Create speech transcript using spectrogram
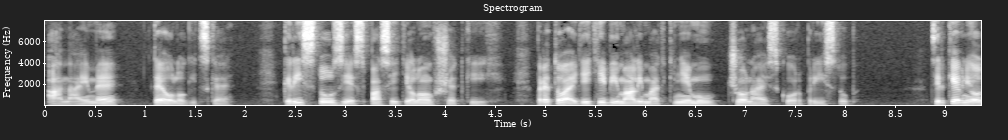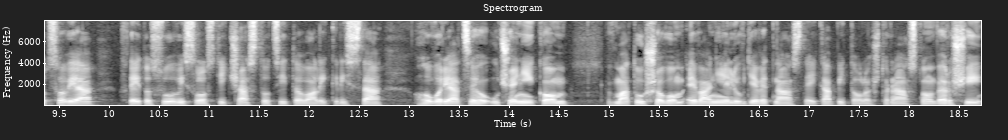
a najmä teologické. Kristus je spasiteľom všetkých. Preto aj deti by mali mať k nemu čo najskôr prístup. Cirkevní otcovia v tejto súvislosti často citovali Krista, hovoriaceho učeníkom, v Matúšovom evanieliu v 19. kapitole 14. verši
